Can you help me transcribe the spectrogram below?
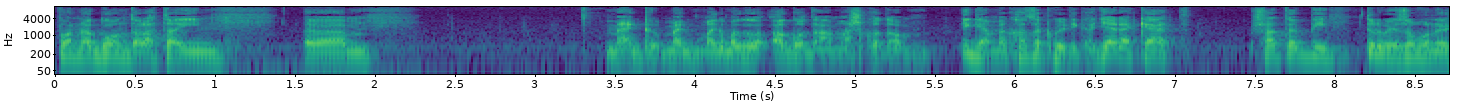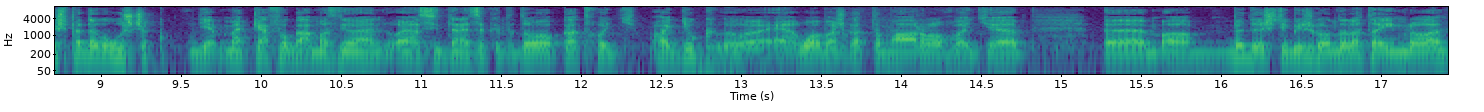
vannak gondolataim, öm, meg, meg, meg, meg aggodalmaskodom. Igen, meg hazaküldik a gyereket, stb. Tudom, hogy az óvónő pedagógus, csak ugye meg kell fogalmazni olyan, olyan szinten ezeket a dolgokat, hogy hagyjuk. Olvasgattam arról, hogy a Bödös Tibis gondolataimról,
